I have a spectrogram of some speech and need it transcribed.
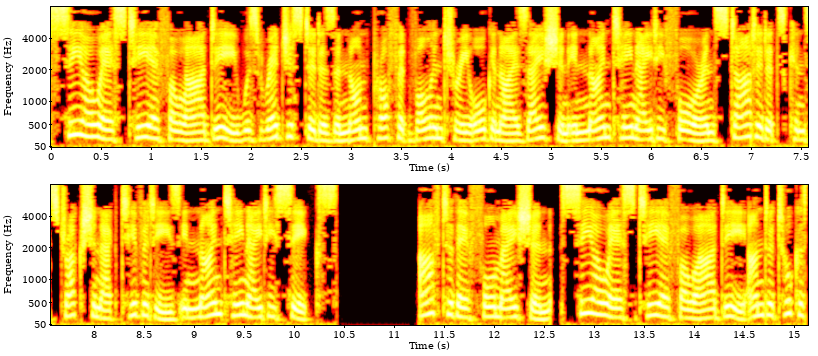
COSTFORD was registered as a non-profit voluntary organisation in 1984 and started its construction activities in 1986. After their formation, COSTFORD undertook a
